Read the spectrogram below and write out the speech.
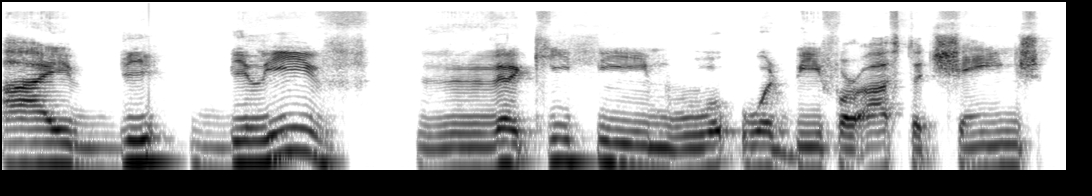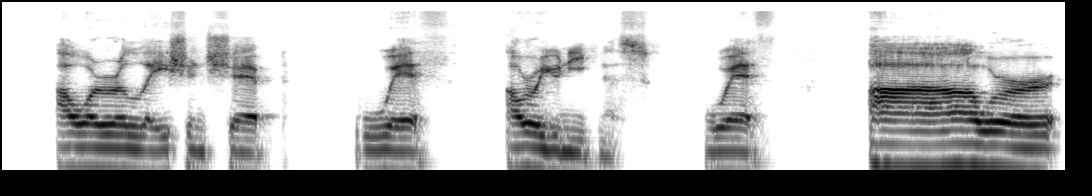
I be, believe the key theme w- would be for us to change our relationship with our uniqueness, with our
